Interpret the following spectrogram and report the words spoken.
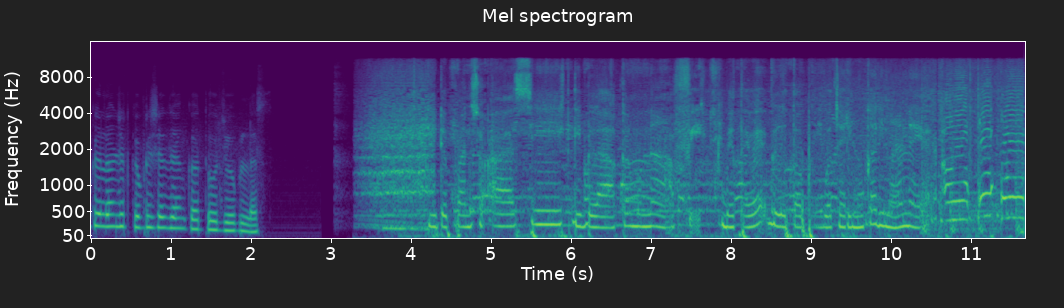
Oke lanjut ke preset yang ke-17 Di depan so asik, di belakang munafik. BTW beli topeng buat cari muka di mana ya? Oh, oh, oh.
